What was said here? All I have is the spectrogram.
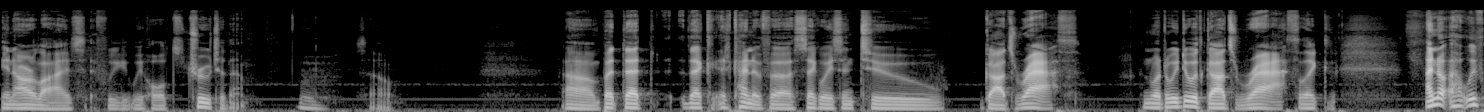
in our lives if we we hold true to them Mm. so, um, but that that it kind of uh, segues into God's wrath, and what do we do with God's wrath? Like, I know uh, we've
